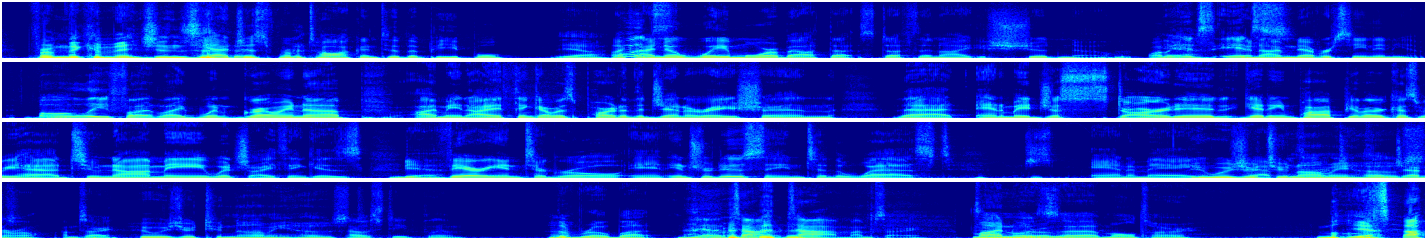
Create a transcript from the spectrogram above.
from the conventions. yeah, just from talking to the people. yeah. Like I know way more about that stuff than I should know. Well, I mean, Yeah. it's, it's and I've never seen any of it. fully fun. Like when growing up, I mean, I think I was part of the generation that anime just started getting popular because we had Toonami, which I think is Yeah. very integral in introducing to the West just anime. Who was your Japanese Toonami host? In general, I'm sorry. Who was your Toonami host? Oh, Steve Blum. the robot. Yeah, Tom. Tom. I'm sorry. Mine Tom was Loro. uh, Moltar. Yeah, Well,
